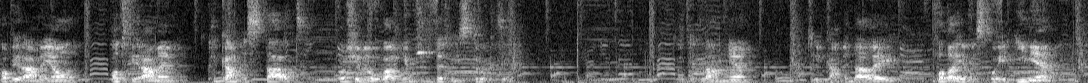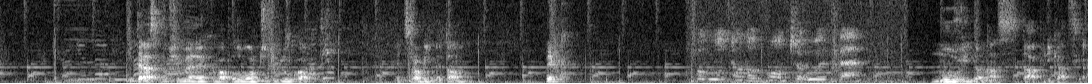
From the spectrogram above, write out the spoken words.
Pobieramy ją, otwieramy, klikamy Start, prosimy uważnie przeczytać instrukcję. Dla mnie. Klikamy dalej, podajemy swoje imię i teraz musimy chyba podłączyć glukometr. Więc robimy to. Pyk. Podłączono złącze USB. Mówi do nas ta aplikacja.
